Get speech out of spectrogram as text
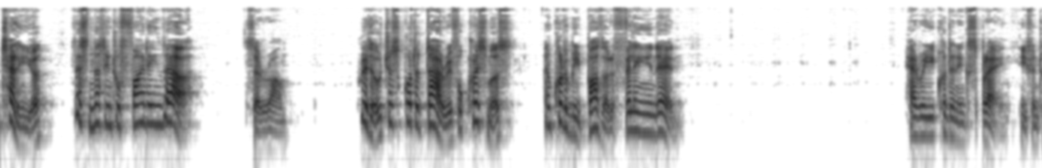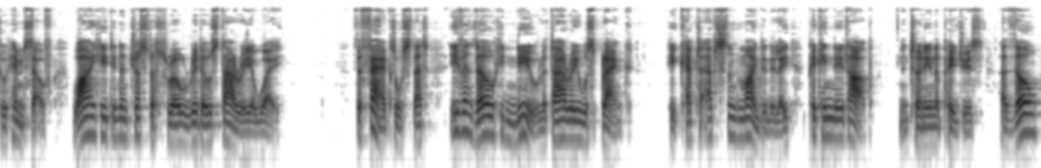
telling you, there's nothing to find in there, said Ron. Riddle just got a diary for Christmas and couldn't be bothered filling it in. Harry couldn't explain, even to himself, why he didn't just throw Riddle's diary away. The fact was that even though he knew the diary was blank, he kept absent mindedly picking it up and turning the pages as though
